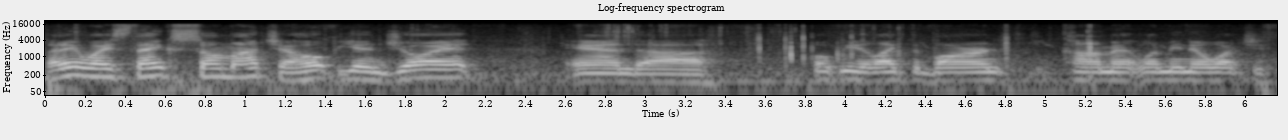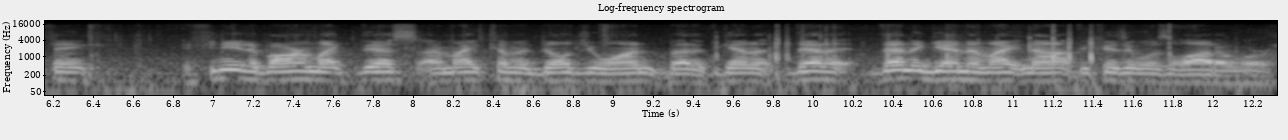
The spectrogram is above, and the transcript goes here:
But anyways, thanks so much. I hope you enjoy it, and uh, hope you like the barn. Comment, let me know what you think. If you need a barn like this, I might come and build you one. But again, then then again, I might not because it was a lot of work.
